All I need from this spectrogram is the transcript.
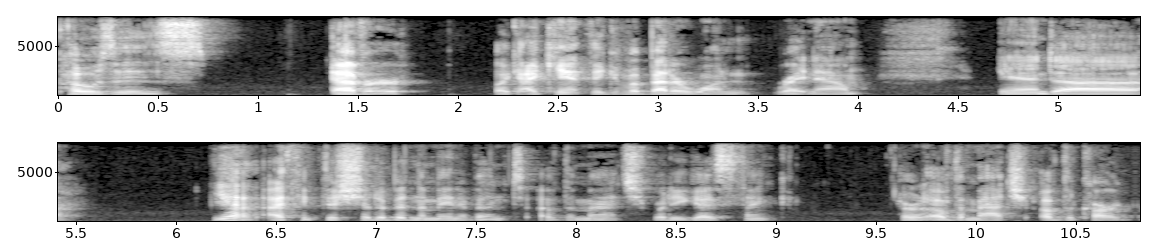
poses ever. Like i can't think of a better one right now. And uh, yeah i think this should have been the main event of the match. What do you guys think? Or of the match of the card?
